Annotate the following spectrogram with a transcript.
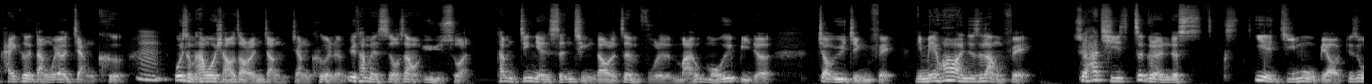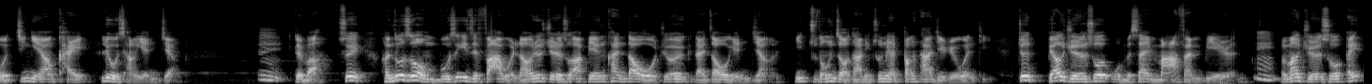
开课单位要讲课，嗯为什么他们会想要找人讲讲课呢？因为他们手上有预算，他们今年申请到了政府的某某一笔的教育经费，你没花完就是浪费。所以他其实这个人的业绩目标就是我今年要开六场演讲，嗯对吧？所以很多时候我们不是一直发文，然后就觉得说啊，别人看到我就会来找我演讲。你主动去找他，你出面来帮他解决问题，就不要觉得说我们是在麻烦别人。嗯，我们要觉得说，哎、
